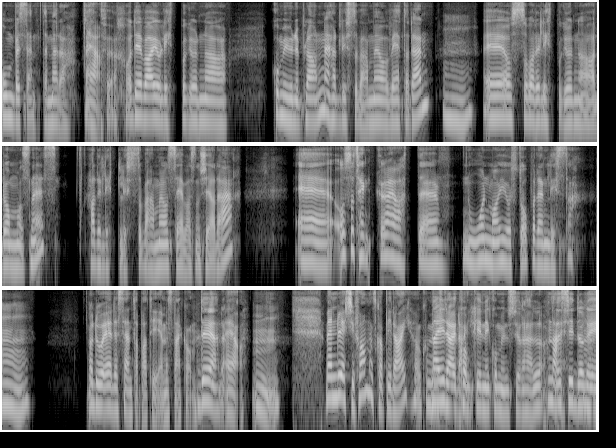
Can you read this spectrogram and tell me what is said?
ombestemte meg da, rett Ja. før. Og det var jo litt på grunn av kommuneplanen. Jeg hadde lyst til å være med og vedta den. Mm. Eh, og så var det litt på grunn av Dommersnes. Hadde litt lyst til å være med og se hva som skjer der. Eh, og så tenker jeg at eh, noen må jo stå på den lista. Mm. Og da er det Senterpartiet vi snakker om? Det er det. Ja. Mm. Men du er ikke i formannskapet i dag? Nei, da, jeg kom ikke inn i kommunestyret heller. Nei. Jeg sitter i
